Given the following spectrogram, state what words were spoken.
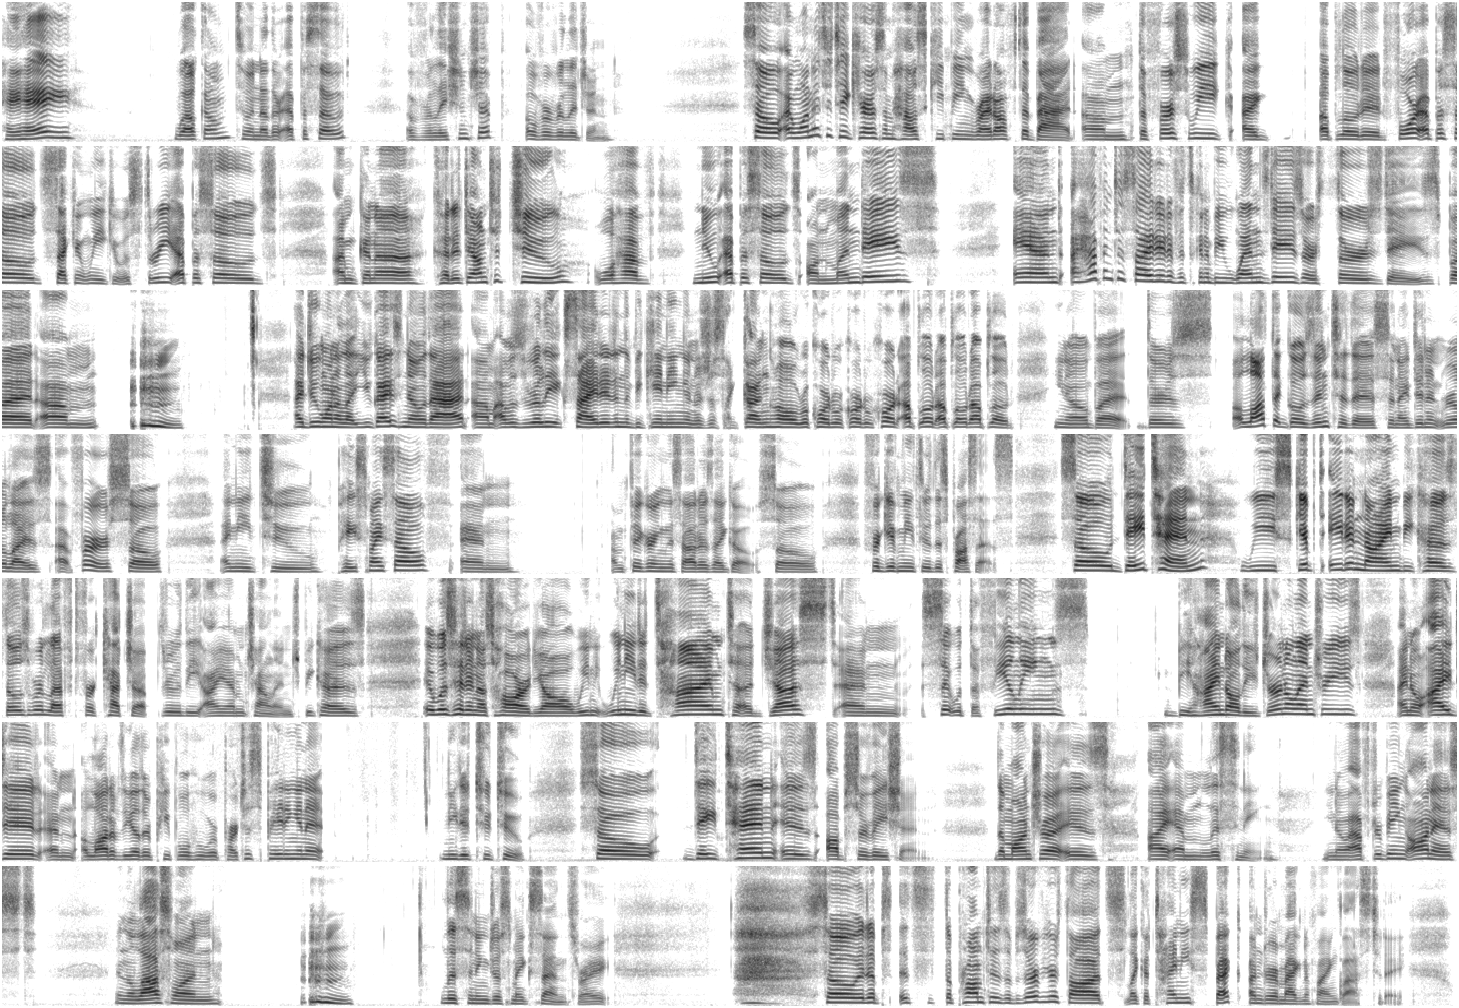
Hey, hey. Welcome to another episode of Relationship Over Religion. So, I wanted to take care of some housekeeping right off the bat. Um, the first week, I uploaded four episodes. Second week, it was three episodes. I'm gonna cut it down to two. We'll have new episodes on Mondays. And I haven't decided if it's going to be Wednesdays or Thursdays, but um, I do want to let you guys know that. Um, I was really excited in the beginning and was just like gung ho, record, record, record, upload, upload, upload, you know, but there's a lot that goes into this and I didn't realize at first. So I need to pace myself and I'm figuring this out as I go. So forgive me through this process. So, day 10, we skipped 8 and 9 because those were left for catch up through the I am challenge because it was hitting us hard, y'all. We we needed time to adjust and sit with the feelings behind all these journal entries. I know I did and a lot of the other people who were participating in it needed to too. So, day 10 is observation. The mantra is I am listening. You know, after being honest in the last one, listening just makes sense, right? So it it's the prompt is observe your thoughts like a tiny speck under a magnifying glass today.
